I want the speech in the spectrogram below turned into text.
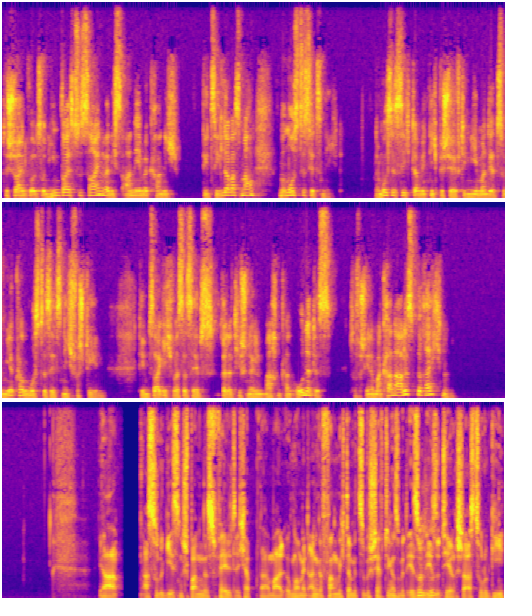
Das scheint wohl so ein Hinweis zu sein. Wenn ich es annehme, kann ich die Ziele was machen. Man muss das jetzt nicht. Man muss es sich damit nicht beschäftigen. Jemand, der zu mir kommt, muss das jetzt nicht verstehen. Dem zeige ich, was er selbst relativ schnell machen kann, ohne das zu verstehen. Man kann alles berechnen. Ja, Astrologie ist ein spannendes Feld. Ich habe da mal irgendwann mit angefangen, mich damit zu beschäftigen, also mit esot mhm. esoterischer Astrologie,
